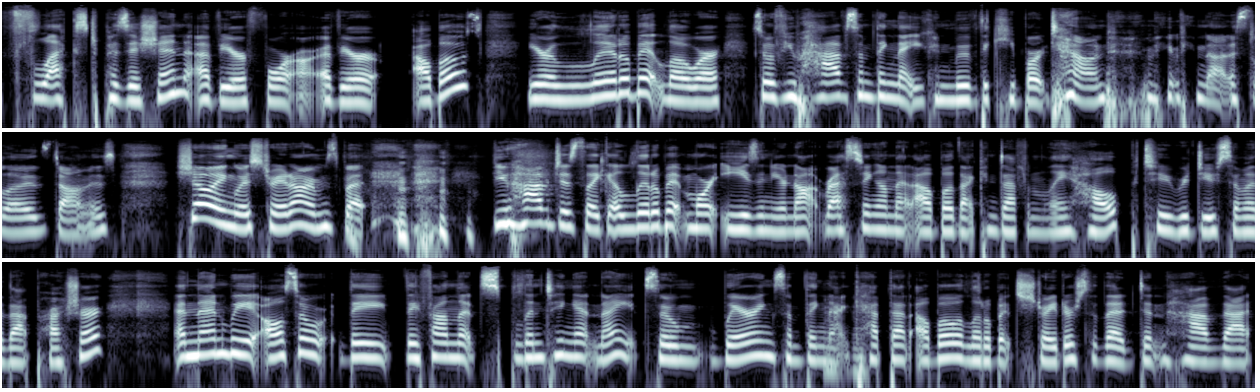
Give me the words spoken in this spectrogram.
flexed position of your fore of your elbows, you're a little bit lower. So if you have something that you can move the keyboard down, maybe not as slow as Dom is showing with straight arms, but if you have just like a little bit more ease and you're not resting on that elbow, that can definitely help to reduce some of that pressure. And then we also they they found that splinting at night, so wearing something that Mhm. kept that elbow a little bit straighter so that it didn't have that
